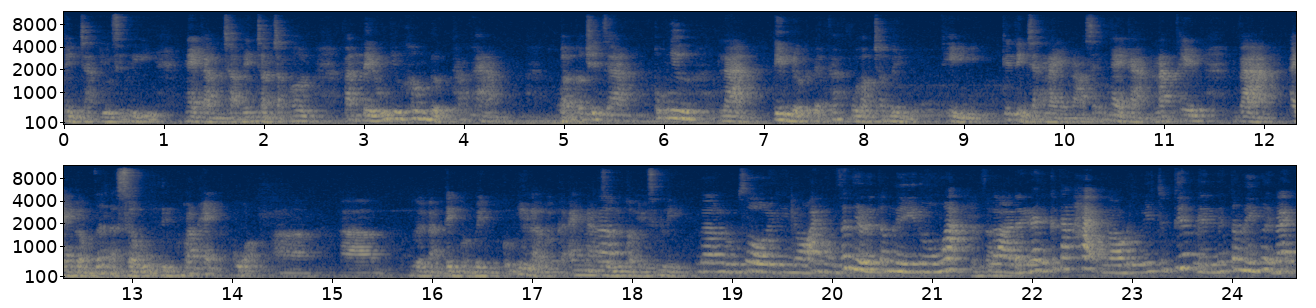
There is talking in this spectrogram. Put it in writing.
tình trạng yếu sinh lý ngày càng trở nên trầm trọng hơn và nếu như không được thăm khám bởi các chuyên gia cũng như là tìm được cái biện pháp phù hợp cho mình thì cái tình trạng này nó sẽ ngày càng nặng thêm và ảnh hưởng rất là xấu đến quan hệ của uh, uh, người bạn tình của mình cũng như là với các anh nam giới có yếu sinh lý. Vâng đúng rồi thì nó ảnh hưởng rất nhiều đến tâm lý đúng không ạ? Và đấy là những cái tác hại của nó đối với trực tiếp đến tâm lý người bệnh.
